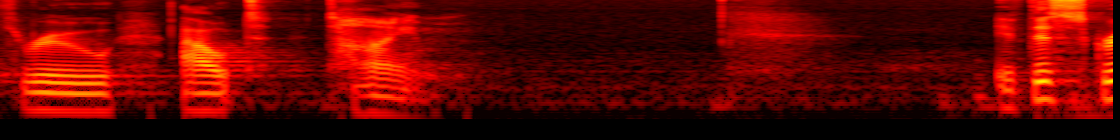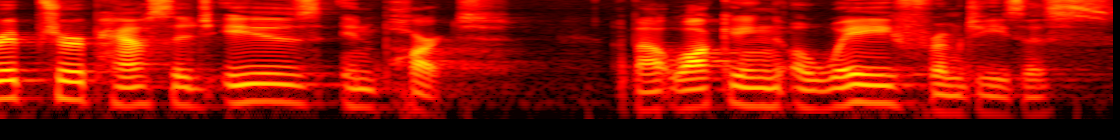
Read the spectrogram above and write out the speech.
throughout time. If this scripture passage is in part about walking away from Jesus,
